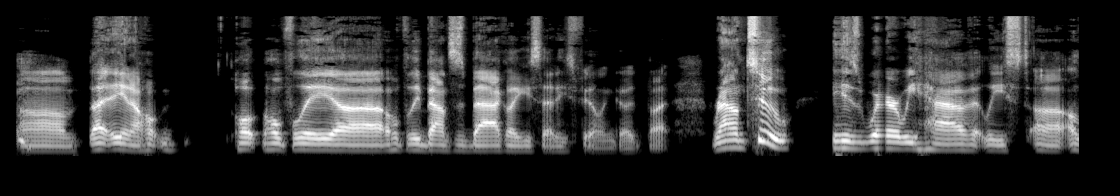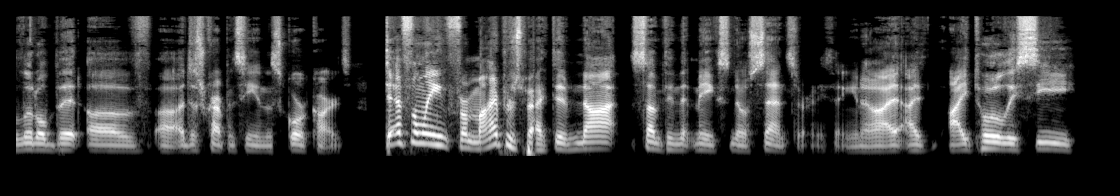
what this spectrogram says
um, that you know, ho- ho- hopefully, uh, hopefully he bounces back. Like he said, he's feeling good. But round two is where we have at least uh, a little bit of uh, a discrepancy in the scorecards. Definitely, from my perspective, not something that makes no sense or anything. You know, I I, I totally see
